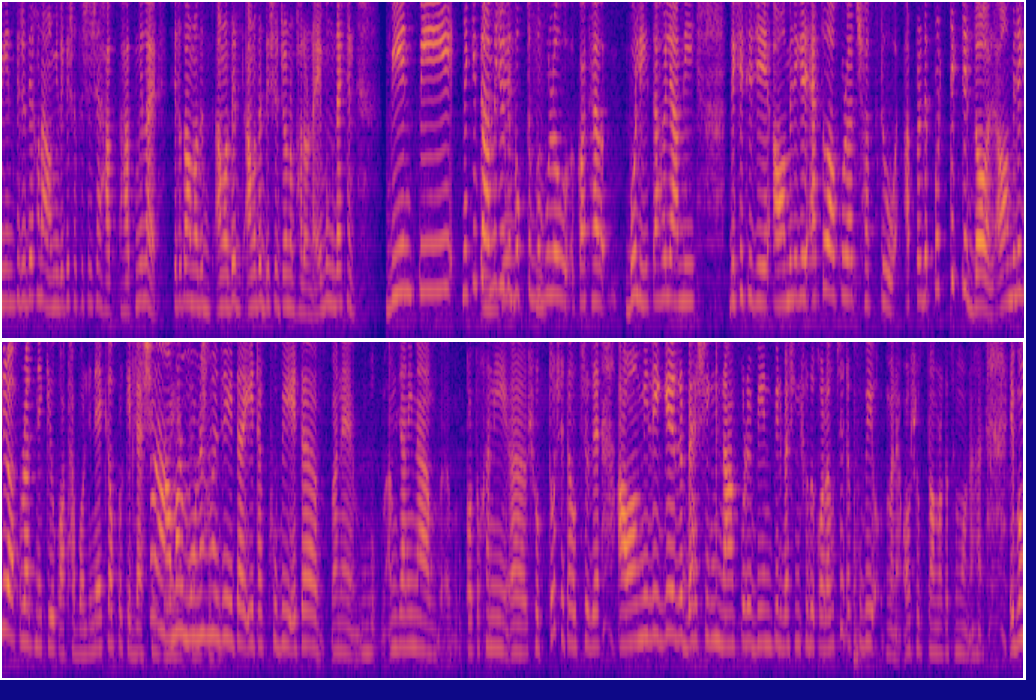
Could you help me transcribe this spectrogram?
বিএনপি যদি এখন আওয়ামী লীগের সাথে শেষে হাত হাত মেলায় সেটা তো আমাদের আমাদের আমাদের দেশের জন্য ভালো না। এবং দেখেন বিএনপি না কিন্তু আমি যদি বক্তব্যগুলো কথা বলি তাহলে আমি দেখেছি যে আওয়ামী লীগের এত অপরাধ সত্ত্বেও আপনাদের প্রত্যেকটি দল আওয়ামী লীগের অপরাধ নিয়ে কেউ কথা বলেন একে অপরকে ব্যাশিং আমার মনে হয় যে এটা এটা খুবই এটা মানে আমি জানি না কতখানি সত্য। সেটা হচ্ছে যে আওয়ামী লীগের ব্যাশিং না করে বিএনপির ব্যাশিং শুধু করা হচ্ছে এটা খুবই মানে অসত্য আমার কাছে মনে হয়। এবং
